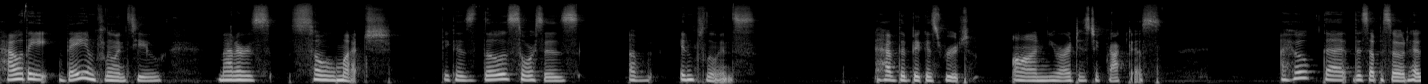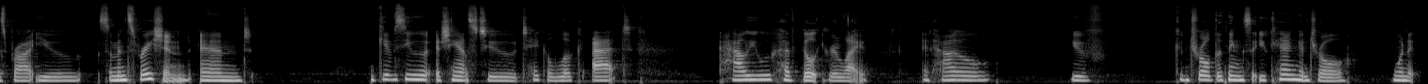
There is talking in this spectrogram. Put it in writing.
how they they influence you matters so much because those sources of influence have the biggest root on your artistic practice. I hope that this episode has brought you some inspiration and gives you a chance to take a look at how you have built your life and how you've controlled the things that you can control when it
